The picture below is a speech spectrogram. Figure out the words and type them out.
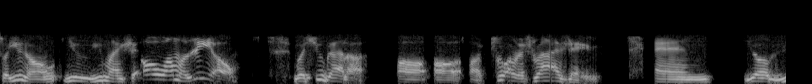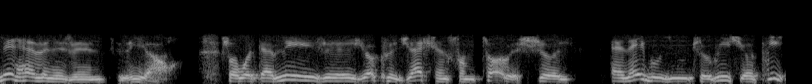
So you know, you you might say, "Oh, I'm a Leo," but you got a a, a, a Taurus rising, and your midheaven is in Leo. So what that means is your projection from Taurus should enable you to reach your peak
